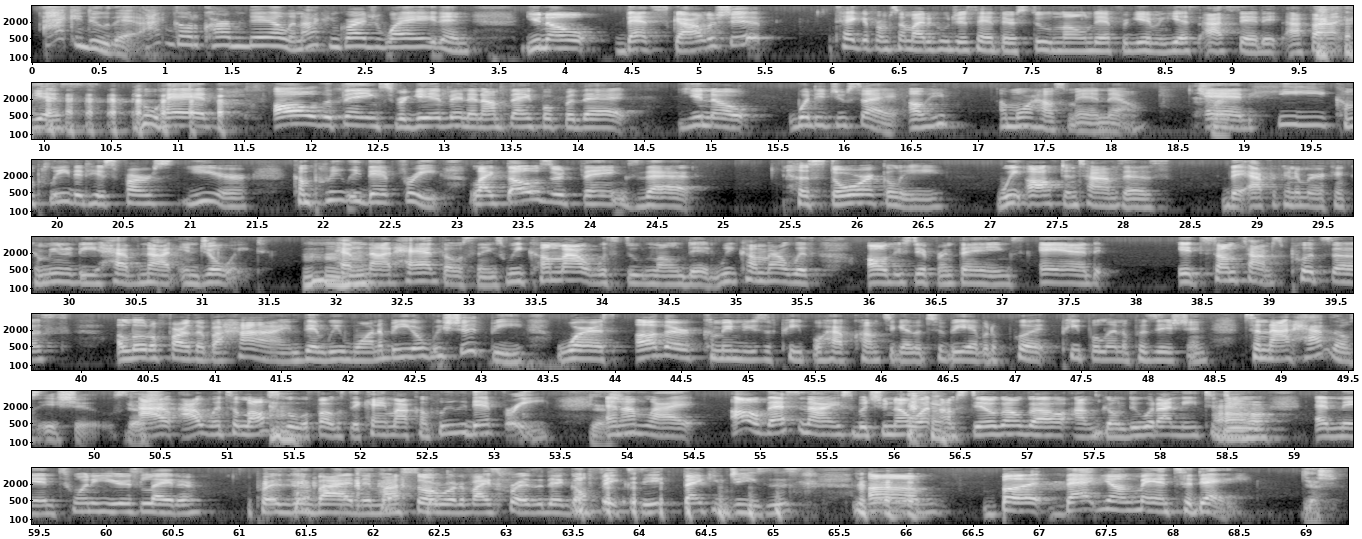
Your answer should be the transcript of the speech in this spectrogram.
I can do that. I can go to Carbondale and I can graduate. And, you know, that scholarship, take it from somebody who just had their student loan debt forgiven. Yes, I said it. I find, yes, who had all the things forgiven. And I'm thankful for that. You know, what did you say? Oh, he a Morehouse man now. right. And he completed his first year completely debt free. Like those are things that historically we oftentimes as the African American community have not enjoyed. Mm-hmm. Have not had those things. We come out with student loan debt. We come out with all these different things. And it sometimes puts us a little further behind than we want to be or we should be. Whereas other communities of people have come together to be able to put people in a position to not have those issues. Yes. I, I went to law school with folks that came out completely debt free. Yes. And I'm like, oh, that's nice. But you know what? I'm still to go. I'm to do what I need to do. Uh-huh. And then 20 years later, President Biden and my soror, the vice president, gonna fix it. Thank you, Jesus. Um, but that young man today Yes.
